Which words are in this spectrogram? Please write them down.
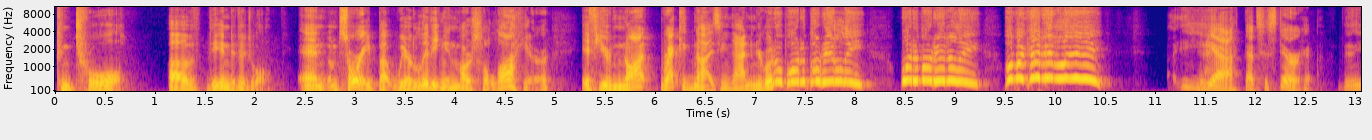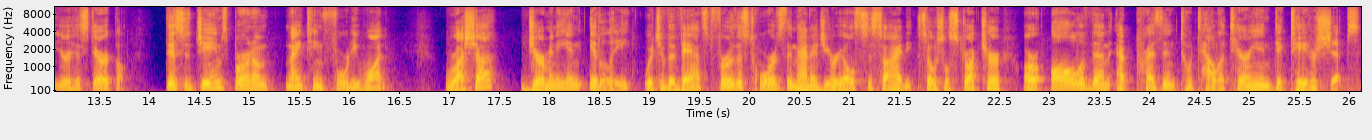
control of the individual. And I'm sorry, but we're living in martial law here. If you're not recognizing that and you're going, oh, what about Italy? What about Italy? Oh my God, Italy! yeah, that's hysterical. You're hysterical. This is James Burnham, 1941. Russia, Germany, and Italy, which have advanced furthest towards the managerial society social structure, are all of them at present totalitarian dictatorships.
